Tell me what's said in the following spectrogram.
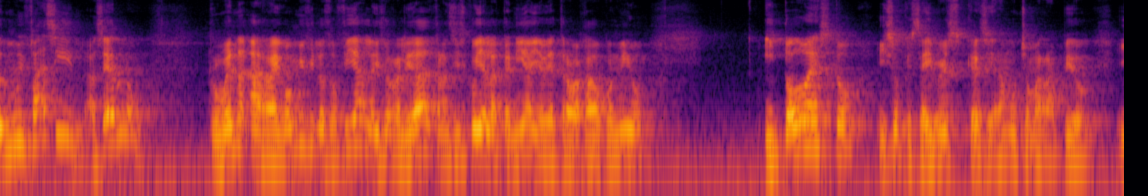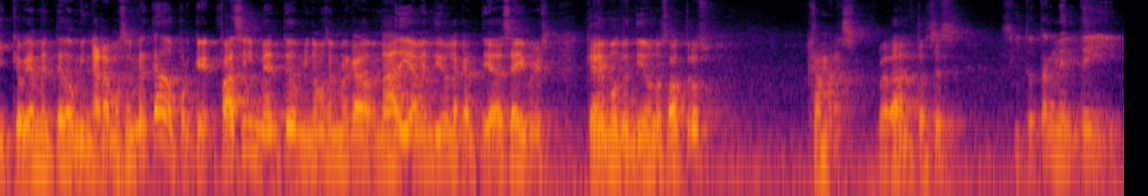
es muy fácil hacerlo. Rubén arraigó mi filosofía, la hizo realidad, Francisco ya la tenía, ya había trabajado conmigo. Y todo esto hizo que Sabers creciera mucho más rápido y que obviamente domináramos el mercado, porque fácilmente dominamos el mercado. Nadie ha vendido la cantidad de Sabers que hemos vendido nosotros, jamás, ¿verdad? Entonces... Sí, totalmente. Y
